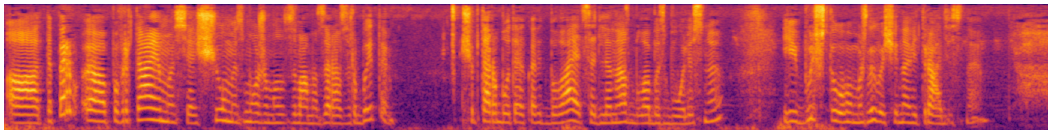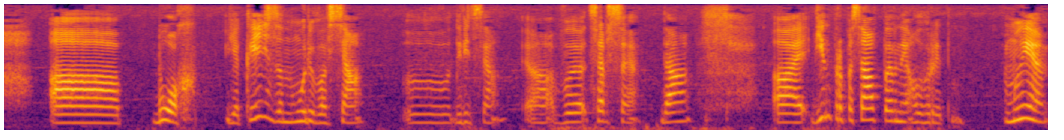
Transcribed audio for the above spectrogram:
А тепер е, повертаємося, що ми зможемо з вами зараз зробити. Щоб та робота, яка відбувається, для нас була безболісною і більш того, можливо, ще навіть радісною. А, Бог, який занурювався, е, дивіться, в це все, да? Він прописав певний алгоритм. Ми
